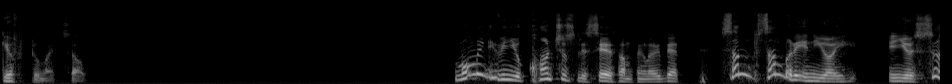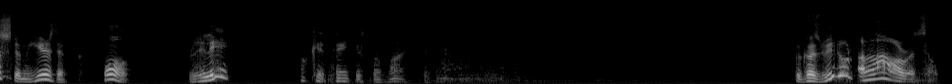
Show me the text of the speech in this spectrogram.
gift to myself. Moment even you consciously say something like that, some somebody in your in your system hears it. Oh, really? Okay, thank you so much. Because we don't allow ourselves.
